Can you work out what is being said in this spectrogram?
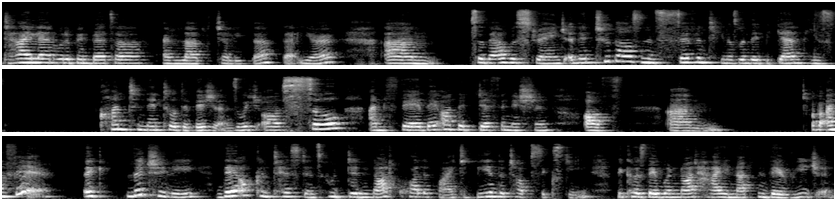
Thailand would have been better. I loved Chalita that year. Um, so that was strange. And then 2017 is when they began these continental divisions, which are so unfair. They are the definition of um, of unfair. Like literally, there are contestants who did not qualify to be in the top 16 because they were not high enough in their region.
